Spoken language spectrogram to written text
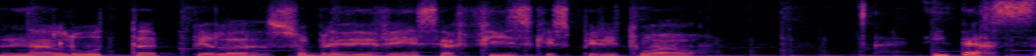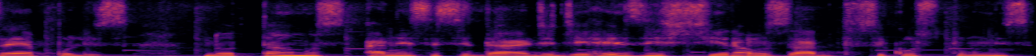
na luta pela sobrevivência física e espiritual. Em Persépolis, notamos a necessidade de resistir aos hábitos e costumes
